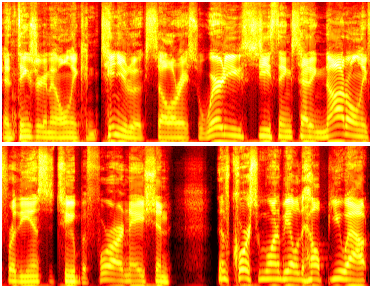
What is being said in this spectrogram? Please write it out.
And things are going to only continue to accelerate. So, where do you see things heading, not only for the Institute, but for our nation? And of course, we want to be able to help you out.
